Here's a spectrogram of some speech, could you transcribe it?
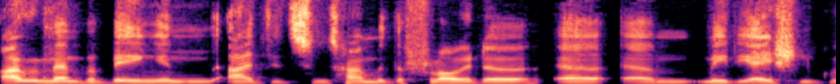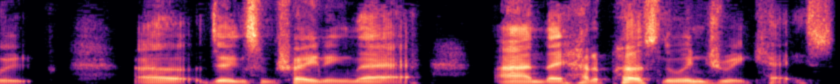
I remember being in, I did some time with the Florida uh, um, mediation group, uh, doing some training there. And they had a personal injury case.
